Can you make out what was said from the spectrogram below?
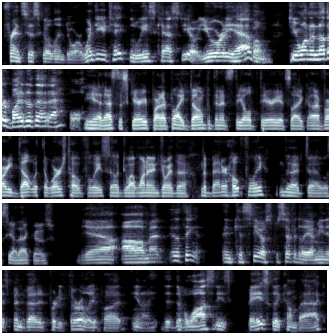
Francisco Lindor? When do you take Luis Castillo? You already have him. Do you want another bite of that apple? Yeah, that's the scary part. I probably don't, but then it's the old theory. It's like I've already dealt with the worst, hopefully. So do I want to enjoy the the better, hopefully? But uh, we'll see how that goes. Yeah. Um, and the thing in Castillo specifically, I mean, it's been vetted pretty thoroughly, but you know, the, the velocities basically come back.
